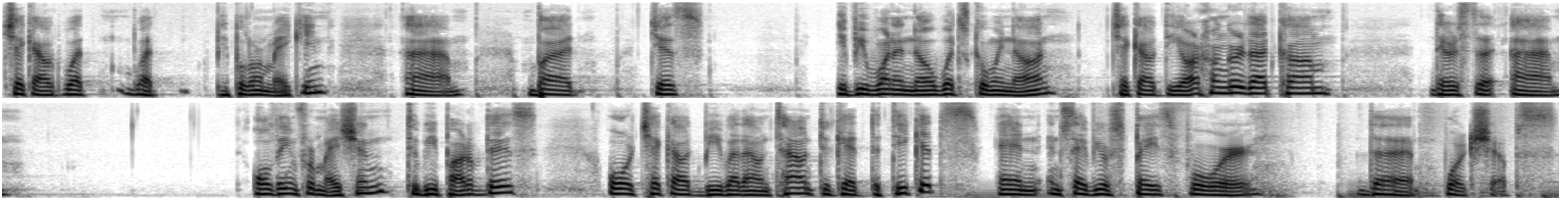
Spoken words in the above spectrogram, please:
check out what, what people are making. Um, but just if you want to know what's going on, check out thearthunger.com. There's the, um, all the information to be part of this. Or check out Viva Downtown to get the tickets and, and save your space for the workshops.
